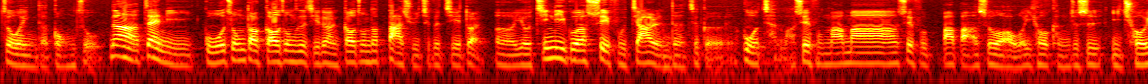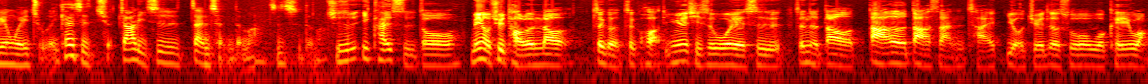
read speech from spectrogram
作为你的工作。那在你国中到高中这个阶段，高中到大学这个阶段，呃，有经历过要说服家人的这个过程嘛？说服妈妈，说服爸爸说哦，我以后可能就是以球员为主了。一开始球家里是赞成的吗？支持的吗？其实一开始都没有去讨论到这个这个话题，因为其实我也是真的到大二大三才有觉得说我可以往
